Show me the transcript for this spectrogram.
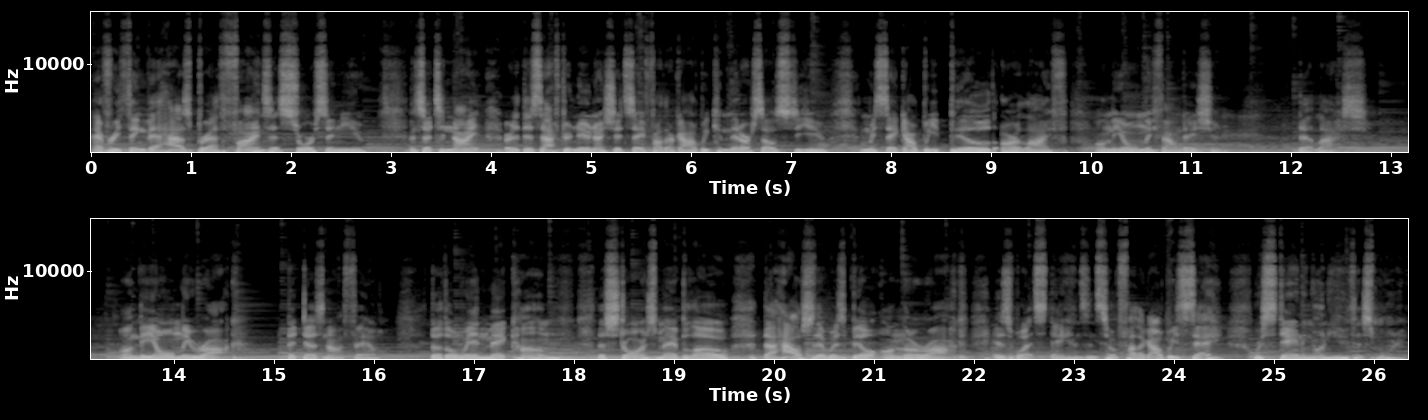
everything that has breath finds its source in you. And so tonight, or this afternoon, I should say, Father God, we commit ourselves to you and we say, God, we build our life on the only foundation that lasts, on the only rock that does not fail. Though the wind may come, the storms may blow, the house that was built on the rock is what stands. And so, Father God, we say, we're standing on you this morning.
